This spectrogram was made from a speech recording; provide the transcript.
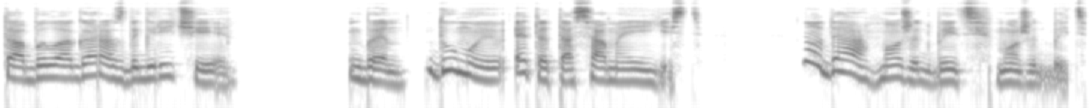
Та была гораздо горячее». Бен, думаю, это та самая и есть. Ну да, может быть, может быть.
